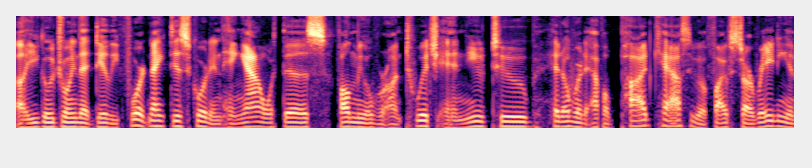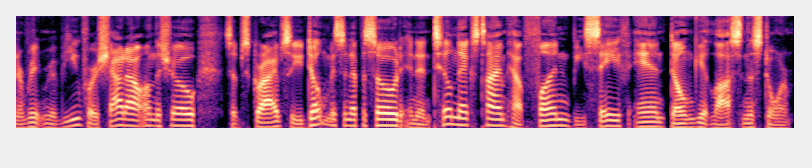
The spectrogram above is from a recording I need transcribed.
uh, you go join that daily Fortnite Discord and hang out with us. Follow me over on Twitch and YouTube. Head over to Apple Podcasts, leave a five star rating and a written review for a shout out on the show. Subscribe so you don't miss an episode. And until next time, have fun, be safe, and don't get lost in the storm.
